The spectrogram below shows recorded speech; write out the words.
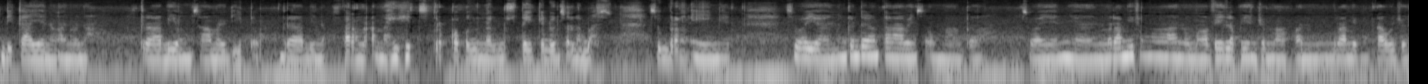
Hindi kaya ng ano na, grabe yung summer dito. Grabe na, parang naka, mahihit stroke kapag nag-stay ka doon sa labas. Sobrang init. So, ayan, ang ganda ng tanawin sa umaga. So, ayan yan. Marami pang mga, ano, mga vela pa yan dyan, mga, ano, marami pang tao dyan.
